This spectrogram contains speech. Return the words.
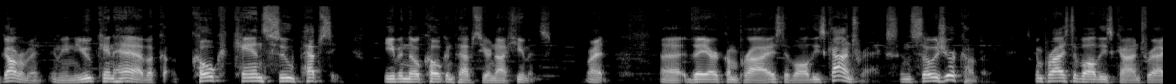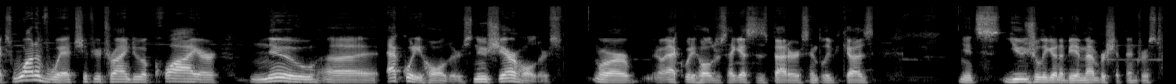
government. I mean, you can have a Coke can sue Pepsi, even though Coke and Pepsi are not humans, right? Uh, they are comprised of all these contracts, and so is your company. It's comprised of all these contracts. One of which, if you're trying to acquire new uh, equity holders, new shareholders, or you know, equity holders, I guess is better simply because it's usually going to be a membership interest,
